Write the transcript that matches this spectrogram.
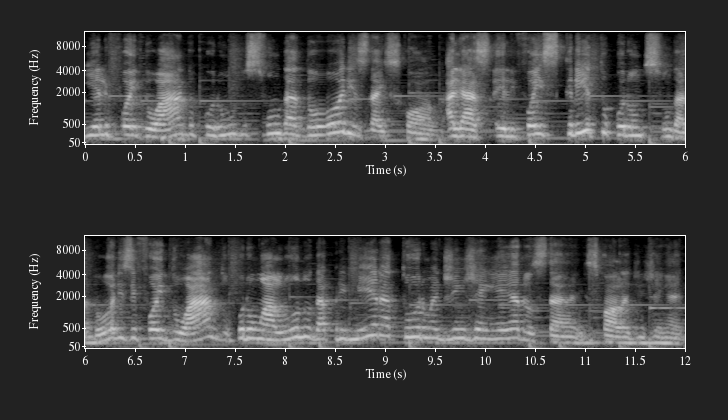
e ele foi doado por um dos fundadores da escola. Aliás, ele foi escrito por um dos fundadores e foi doado por um aluno da primeira turma de engenheiros da escola de engenharia.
